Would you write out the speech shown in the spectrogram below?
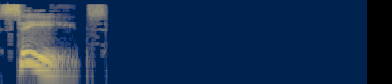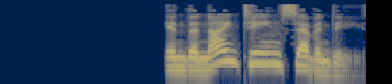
Seeds In the 1970s,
